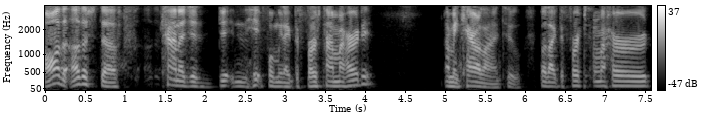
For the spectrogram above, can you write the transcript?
All the other stuff kind of just didn't hit for me like the first time I heard it. I mean Caroline too, but like the first time I heard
